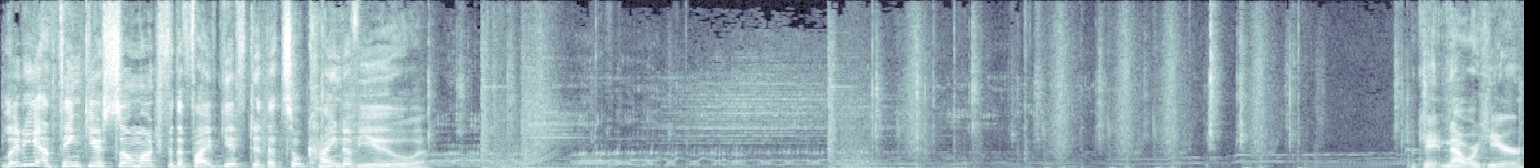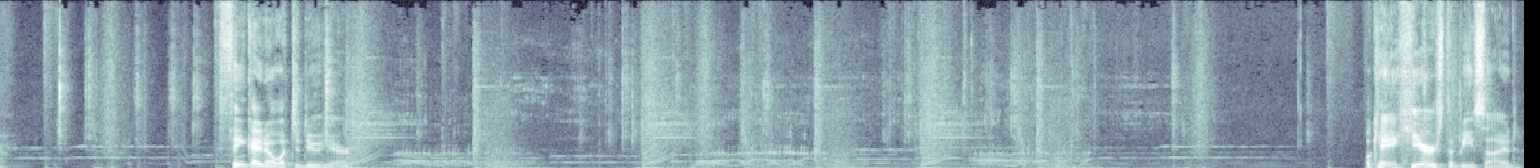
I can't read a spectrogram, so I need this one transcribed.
Lydia, thank you so much for the five gifted. That's so kind of you. Okay, now we're here. I think I know what to do here. Okay, here's the B-side.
